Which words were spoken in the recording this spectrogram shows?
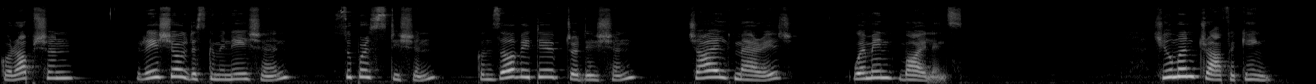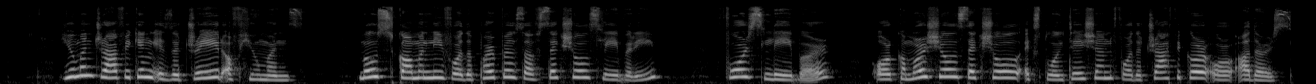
corruption, racial discrimination, superstition, conservative tradition, child marriage, women violence. Human trafficking. Human trafficking is the trade of humans, most commonly for the purpose of sexual slavery, forced labor, or commercial sexual exploitation for the trafficker or others.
